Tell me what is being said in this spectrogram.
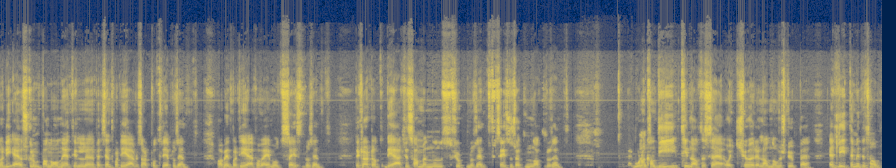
når de er skrumpa nå ned til eh, Senterpartiet er vel snart på 3 og Arbeiderpartiet er på vei mot 16 det er klart at det er til sammen 14% 16-17-18 Hvordan kan de tillate seg å kjøre land over stupet? Et lite mindretall.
